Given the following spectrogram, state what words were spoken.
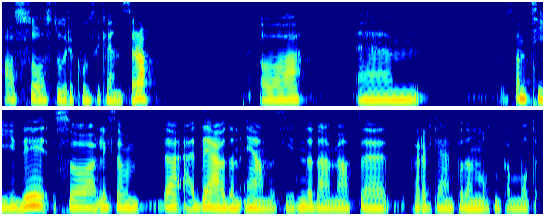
ha så store konsekvenser, da. Og um, samtidig så liksom det er, det er, jo den ene siden, det der med at uh, karakteren på den måten kan på en måte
